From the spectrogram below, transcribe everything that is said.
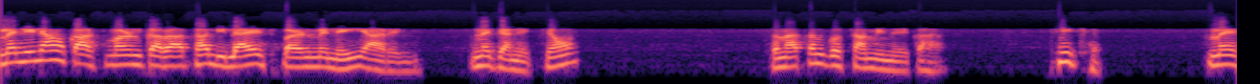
मैं लीलाओं का स्मरण कर रहा था, लीलाएँ स्मरण में नहीं आ रही। न जाने क्यों? सनातन गोस्वामी ने कहा, ठीक है। मैं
